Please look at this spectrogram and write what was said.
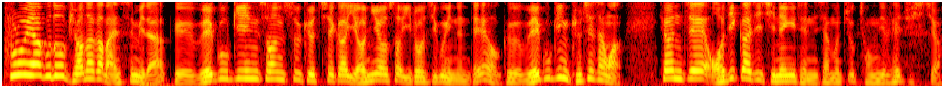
프로야구도 변화가 많습니다. 그 외국인 선수 교체가 연이어서 이루어지고 있는데요. 그 외국인 교체 상황 현재 어디까지 진행이 됐는지 한번 쭉 정리를 해주시죠.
